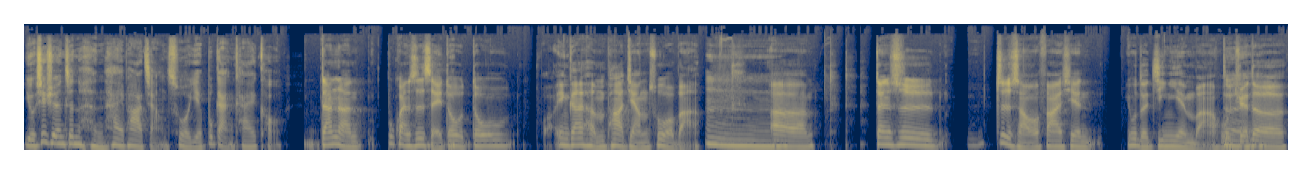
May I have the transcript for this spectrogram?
有些学生真的很害怕讲错，也不敢开口。当然，不管是谁都都应该很怕讲错吧。嗯呃，但是至少我发现我的经验吧，我觉得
